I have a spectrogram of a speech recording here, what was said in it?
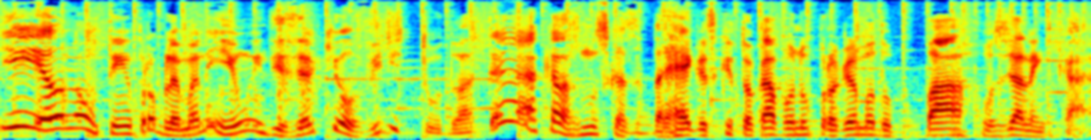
E eu não tenho problema nenhum em dizer que ouvi de tudo, até aquelas músicas bregas que tocavam no programa do Barros de Alencar.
